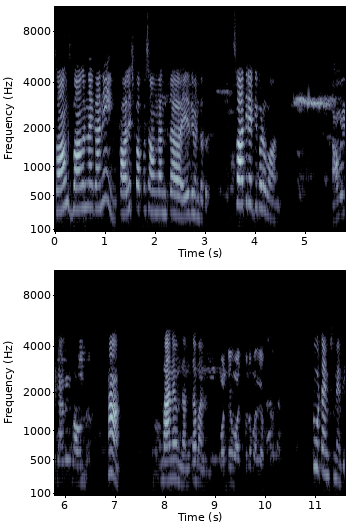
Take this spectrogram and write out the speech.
సాంగ్స్ బాగున్నాయి కానీ కాలేజ్ పాప సాంగ్ అంతా ఏది ఉండదు. స్వాతి రెడ్డి కూడా బాగుంది. కామెడీ టైమింగ్ బాగుందా? ఆ, బాగానే ఉంది అంతా బాగానే ఉంది. వన్ టైం వాచ్ కూడా మళ్ళీ వస్తారు టూ టైమ్స్ మేబీ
